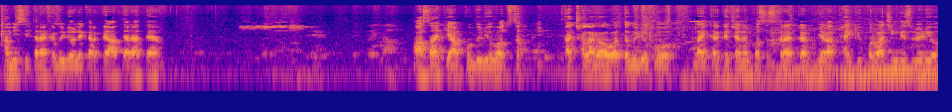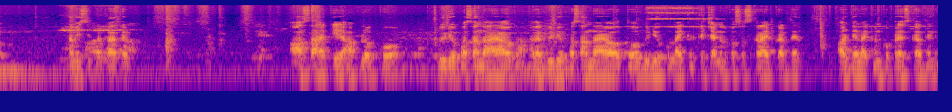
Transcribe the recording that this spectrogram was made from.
हम इसी तरह के वीडियो लेकर के आते रहते हैं। आशा है कि आपको वीडियो बहुत अच्छा लगा होगा तो वीडियो को लाइक करके चैनल को सब्सक्राइब कर दीजिएगा। Thank you for watching this video हम इसी प्रकार के आशा है कि आप लोग को वीडियो पसंद आया होगा। अगर वीडियो पसंद आया हो तो वीडियो को लाइक करके चैनल को सब्सक्राइब कर दें। और बेल आइकन को प्रेस कर देंगे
